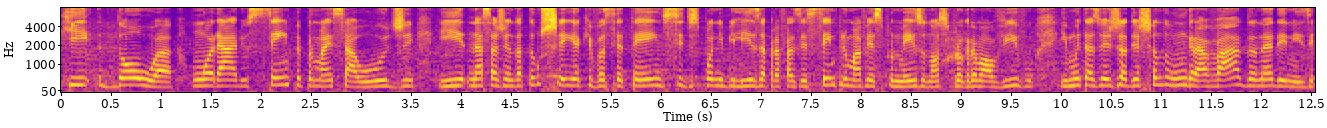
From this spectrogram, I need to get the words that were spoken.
que doa um horário sempre para mais saúde e nessa agenda tão cheia que você tem, se disponibiliza para fazer sempre uma vez por mês o nosso programa ao vivo e muitas vezes já deixando um gravado, né, Denise?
